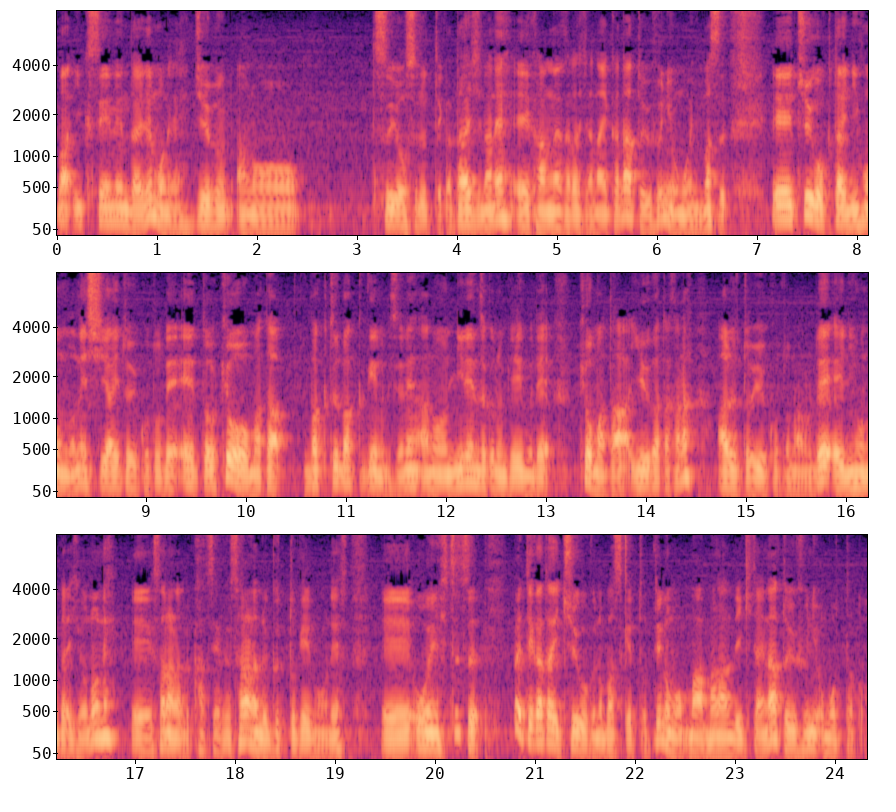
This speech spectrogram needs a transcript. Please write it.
まあ、育成年代でもね十分、あのー通用するっていうか大事な、ね、え考え方じゃないかなというふに思います、えー、中国対日本の、ね、試合ということで、えーと、今日またバックトゥバックゲームですよねあの2連続のゲームで今日また夕方かなあるということなので、えー、日本代表のね、えー、さらなる活躍さらなるグッドゲームをね、え応援しつつやっぱり手堅い中国のバスケットっていうのも、まあ、学んでいきたいなというふうに思ったと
